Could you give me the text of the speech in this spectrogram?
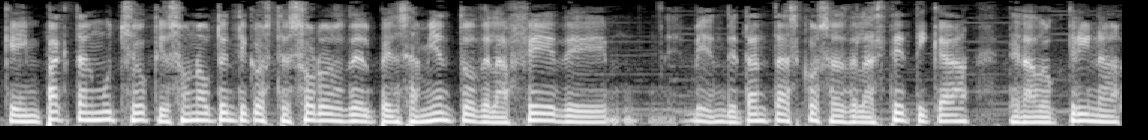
que impactan mucho, que son auténticos tesoros del pensamiento, de la fe, de, de tantas cosas, de la estética, de la doctrina.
